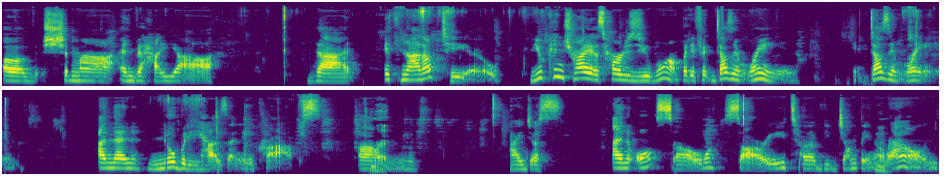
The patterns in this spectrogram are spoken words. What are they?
of shema and vihaya that it's not up to you. You can try as hard as you want but if it doesn't rain it doesn't rain. And then nobody has any crops. Um, Right. i just and also sorry to be jumping around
